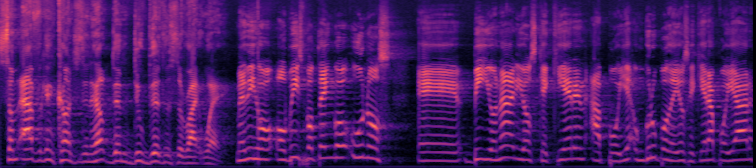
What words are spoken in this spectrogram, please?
some African countries and help them do business the right way. Me dijo, obispo, tengo unos eh, billonarios que quieren apoyar, un grupo de ellos que quiere apoyar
